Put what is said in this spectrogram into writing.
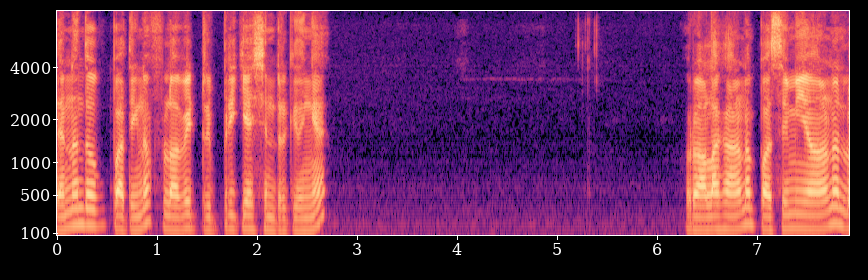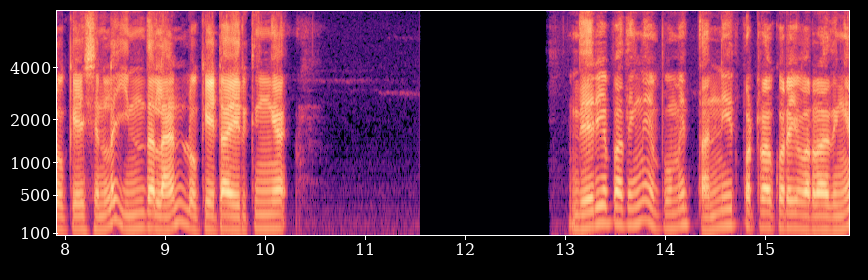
தென்னந்தோப்பு பார்த்தீங்கன்னா ஃபுல்லாகவே ட்ரிப்ரிகேஷன் இருக்குதுங்க. ஒரு அழகான பசுமையான லொக்கேஷனில் இந்த லேண்ட் லொக்கேட் ஆகிருக்குங்க இந்த ஏரியா பார்த்தீங்கன்னா எப்போவுமே தண்ணீர் பற்றாக்குறை வராதுங்க.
